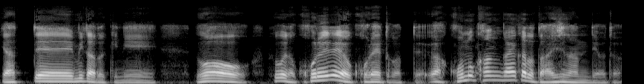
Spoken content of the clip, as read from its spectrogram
やってみたときに、うわぁ、すごいな、これだよ、これとかって、いや、この考え方大事なんだよと、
